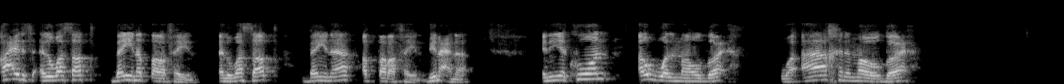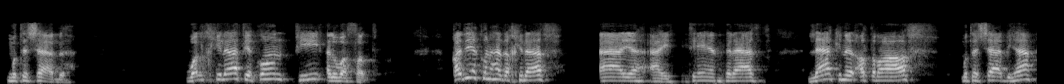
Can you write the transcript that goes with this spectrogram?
قاعدة الوسط بين الطرفين. الوسط بين الطرفين. بمعنى أن يكون أول موضع وآخر موضع متشابه. والخلاف يكون في الوسط. قد يكون هذا خلاف آية آيتين ثلاث لكن الأطراف متشابهة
